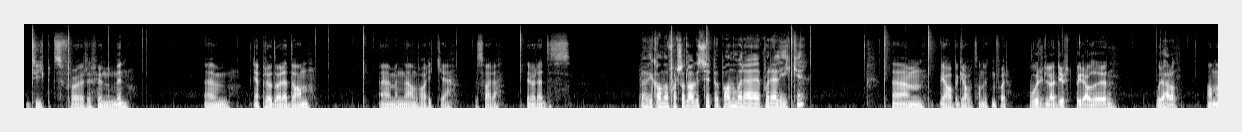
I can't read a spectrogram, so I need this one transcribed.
dypt for hunden din. Um, jeg prøvde å redde han, uh, men han var ikke, dessverre, til å reddes. Men vi kan jo fortsatt lage suppe på han. Hvor er, hvor er liket? Um, vi har begravet han utenfor. Hvor la- dypt begravde dere den? Hvor er han? Han,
